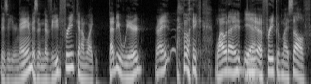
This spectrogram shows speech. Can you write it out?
"Is it your name? Is it Naveed Freak?" And I'm like, "That'd be weird, right? like, why would I be yeah. a freak of myself?"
